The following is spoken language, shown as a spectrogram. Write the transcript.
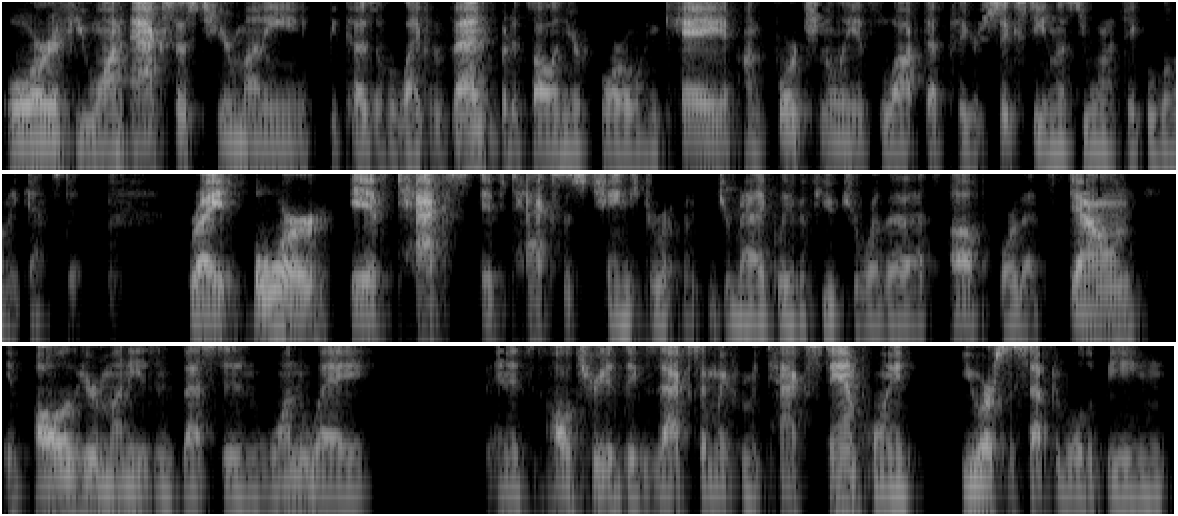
Or if you want access to your money because of a life event, but it's all in your 401k, unfortunately, it's locked up to your 60 unless you want to take a loan against it. Right. Or if tax, if taxes change dr- dramatically in the future, whether that's up or that's down, if all of your money is invested in one way and it's all treated the exact same way from a tax standpoint, you are susceptible to being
